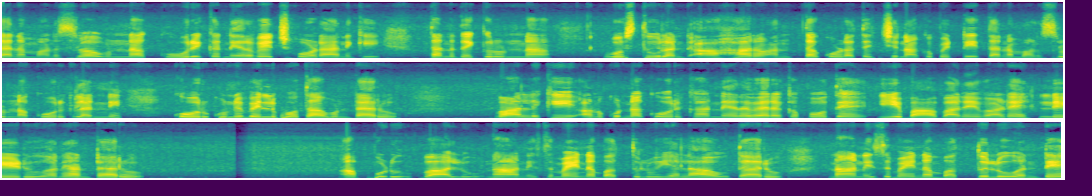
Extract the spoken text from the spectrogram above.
తన మనసులో ఉన్న కోరిక నెరవేర్చుకోవడానికి తన దగ్గరున్న వస్తువులు అంటే ఆహారం అంతా కూడా తెచ్చి నాకు పెట్టి తన మనసులో ఉన్న కోరికలన్నీ కోరుకుని వెళ్ళిపోతూ ఉంటారు. వాళ్ళకి అనుకున్న కోరిక నెరవేరకపోతే ఈ బాబా అనేవాడే లేడు అని అంటారు. అప్పుడు వాళ్ళు నా నిజమైన భక్తులు ఎలా అవుతారు? నా నిజమైన భక్తులు అంటే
